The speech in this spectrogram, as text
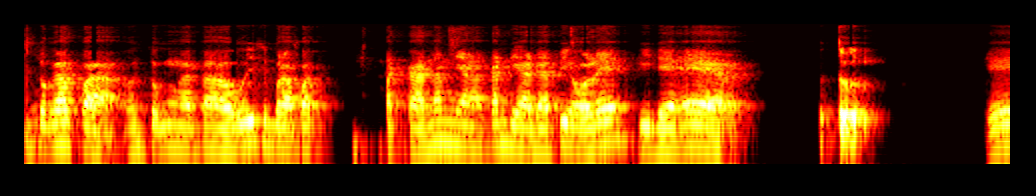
untuk apa untuk mengetahui seberapa tekanan yang akan dihadapi oleh IDR Betul. oke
